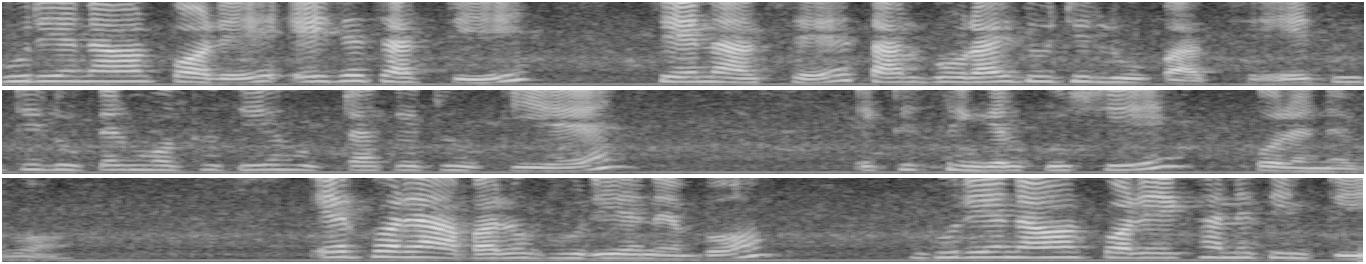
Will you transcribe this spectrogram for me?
ঘুরিয়ে নেওয়ার পরে এই যে চারটি চেন আছে, তার গোড়ায় দুইটি লুপ আছে। এই দুটি লুপের মধ্য দিয়ে হুকটাকে ঢুকিয়ে একটি সিঙ্গেল কুশি করে নেব। এরপরে আবারও ঘুরিয়ে নেব। ঘুরিয়ে নেওয়ার পরে এখানে তিনটি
